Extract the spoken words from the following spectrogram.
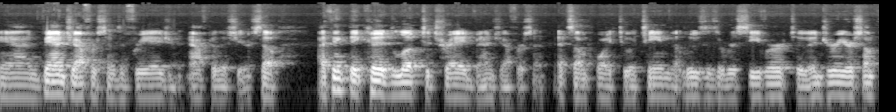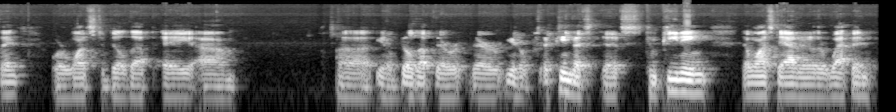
And Van Jefferson's a free agent after this year, so I think they could look to trade Van Jefferson at some point to a team that loses a receiver to injury or something, or wants to build up a, um, uh, you know, build up their their you know a team that's that's competing that wants to add another weapon.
